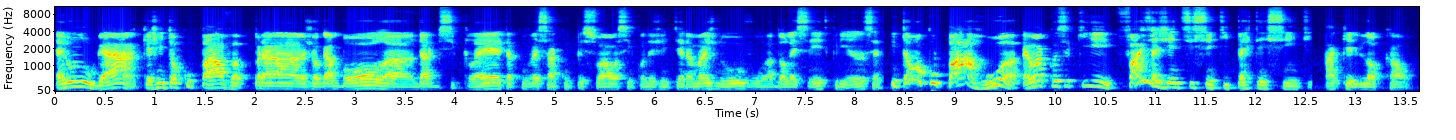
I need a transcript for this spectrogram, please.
era um lugar que a gente ocupava para jogar bola, andar de bicicleta, conversar com o pessoal assim quando a gente era mais novo, adolescente, criança. Então ocupar a rua é uma coisa que faz a gente se sentir pertencente àquele local.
